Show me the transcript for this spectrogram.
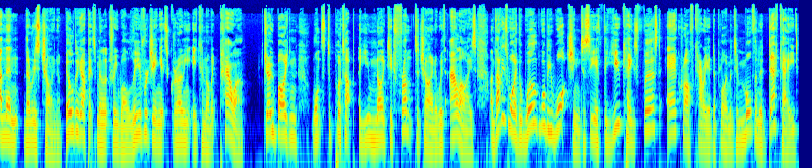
And then there is China, building up its military while leveraging its growing economic power. Joe Biden wants to put up a united front to China with allies, and that is why the world will be watching to see if the UK's first aircraft carrier deployment in more than a decade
